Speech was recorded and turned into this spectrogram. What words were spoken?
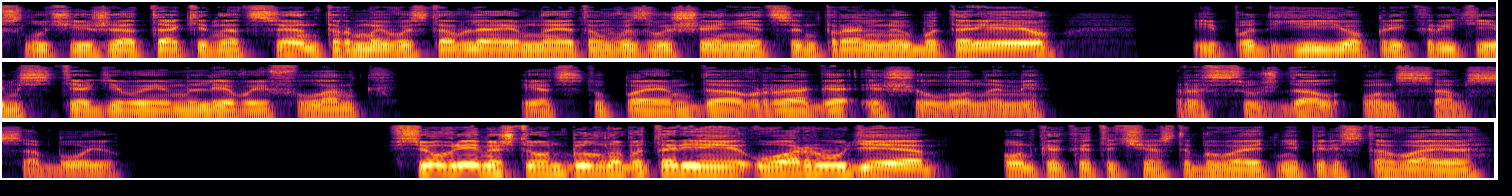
В случае же атаки на центр мы выставляем на этом возвышении центральную батарею и под ее прикрытием стягиваем левый фланг и отступаем до врага эшелонами, рассуждал он сам с собою. Все время, что он был на батарее у орудия, он, как это часто бывает, не переставая,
